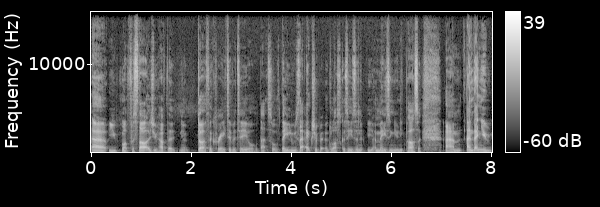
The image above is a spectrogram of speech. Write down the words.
uh, you well for starters you have the you know dearth of creativity or that sort of they lose that extra bit of gloss because he's an amazing unique passer, um, and then you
